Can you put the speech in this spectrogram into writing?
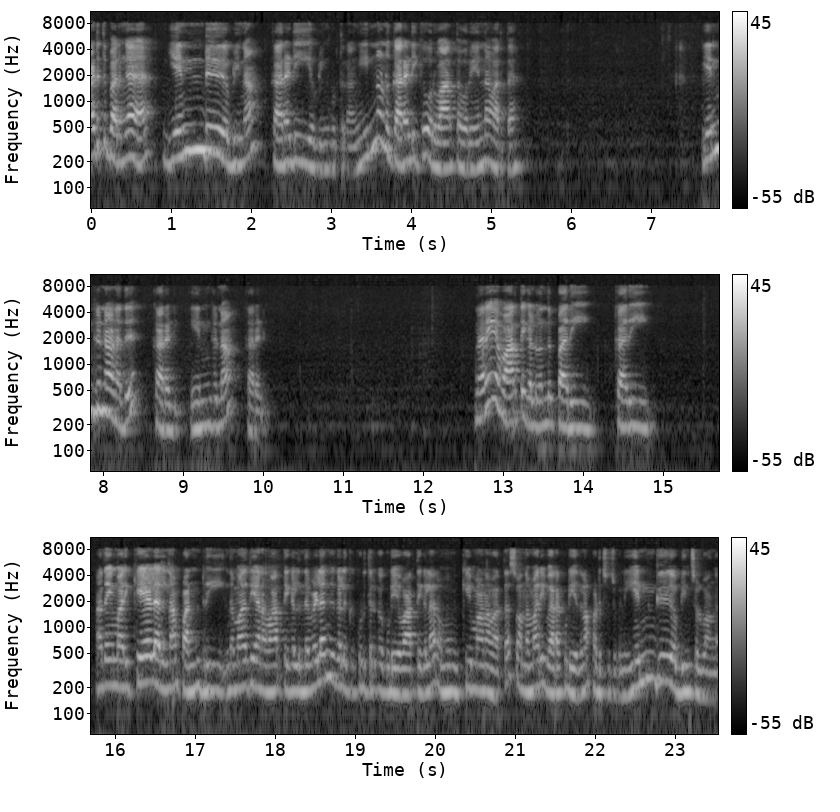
அடுத்து பாருங்க எண்டு அப்படின்னா கரடி அப்படின்னு கொடுத்துருக்காங்க. இன்னொன்னு கரடிக்கு ஒரு வார்த்தை வரும். என்ன வார்த்தை? என்குனானது கரடி. என்குனா கரடி. நிறைய வார்த்தைகள் வந்து பரி கரி அதே மாதிரி கேளல்னா பன்றி இந்த மாதிரியான வார்த்தைகள் இந்த விலங்குகளுக்கு கொடுத்துருக்கக்கூடிய வார்த்தைகள்லாம் ரொம்ப முக்கியமான வார்த்தை. ஸோ அந்த மாதிரி வரக்கூடியதெல்லாம் படிச்சு வச்சுக்கணும். எண்கு அப்படின்னு சொல்லுவாங்க.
